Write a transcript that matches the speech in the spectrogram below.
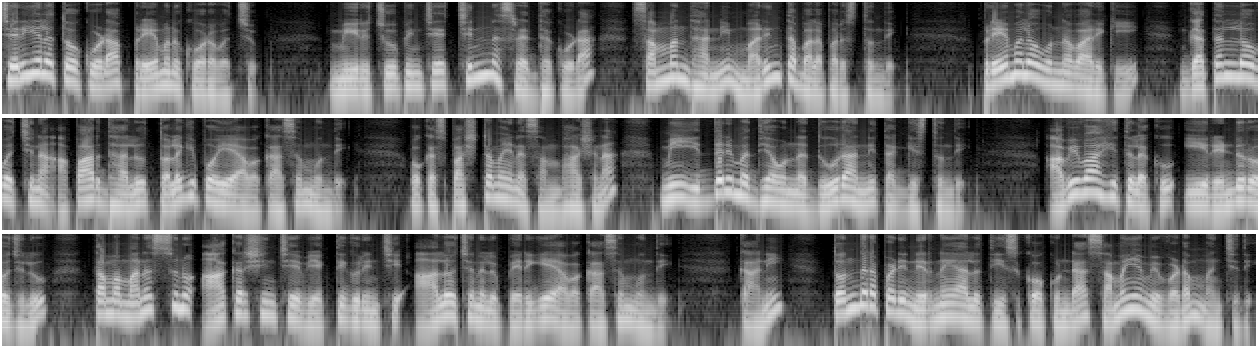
చర్యలతో కూడా ప్రేమను కోరవచ్చు. మీరు చూపించే చిన్న శ్రద్ధ కూడా సంబంధాన్ని మరింత బలపరుస్తుంది. ప్రేమలో ఉన్నవారికి గతంలో వచ్చిన అపార్థాలు తొలగిపోయే అవకాశం ఉంది. ఒక స్పష్టమైన సంభాషణ మీ ఇద్దరి మధ్య ఉన్న దూరాన్ని తగ్గిస్తుంది. అవివాహితులకు ఈ రెండు రోజులు తమ మనస్సును ఆకర్షించే వ్యక్తి గురించి ఆలోచనలు పెరిగే అవకాశం ఉంది. కాని తొందరపడి నిర్ణయాలు తీసుకోకుండా సమయమివ్వడం మంచిది.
